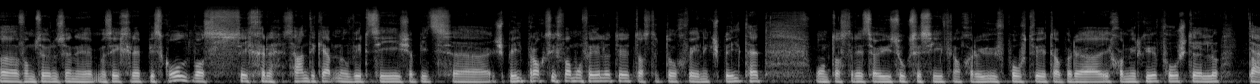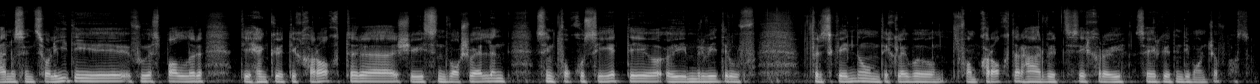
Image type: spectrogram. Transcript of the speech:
Äh, vom Sörensen hat man sicher etwas geholt. Was sicher das Handicap noch wird sein, ist ein bisschen äh, Spielpraxis, die man fehlen dass er doch wenig gespielt hat und dass er jetzt auch sukzessiv nachher aufgebaut wird. Aber äh, ich kann mir gut vorstellen, die sind solide Fußballer, die haben gute Charakter, äh, wissen, was schwellen, sind fokussiert auch immer wieder auf fürs Gewinnen und ich glaube, vom Charakter her wird sie sicher auch sehr gut in die Mannschaft passen.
